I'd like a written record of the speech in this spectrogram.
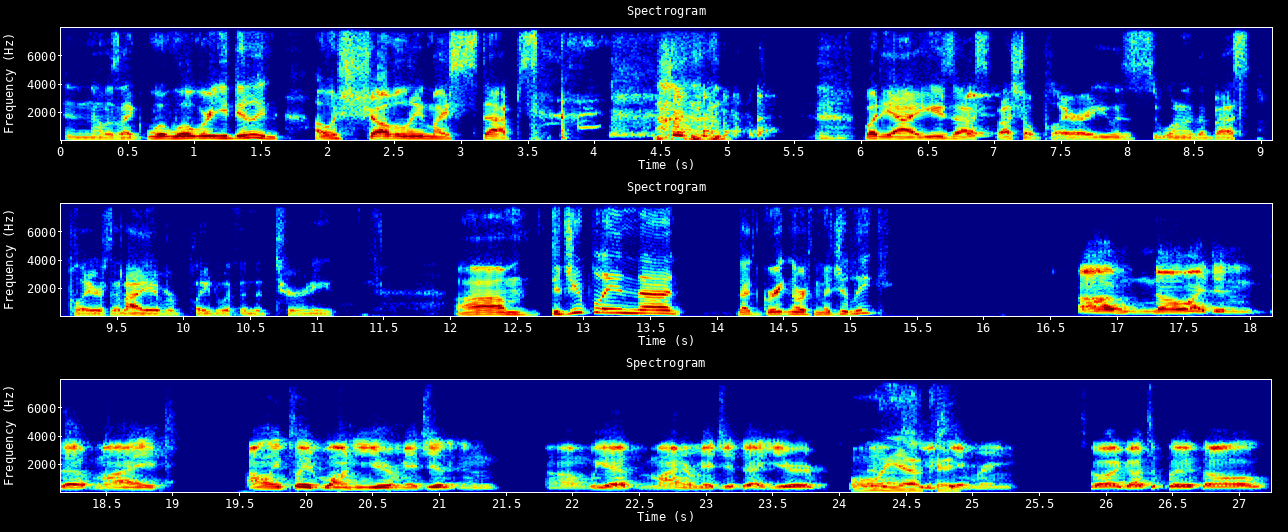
and I was like, well, what were you doing? I was shoveling my steps. but yeah, he's a special player. He was one of the best players that I ever played with in the tourney. Um, did you play in that that Great North Midget League? Um, no, I didn't. That my I only played one year midget, and um, we had minor midget that year. Oh yeah, okay. So I got to play with all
